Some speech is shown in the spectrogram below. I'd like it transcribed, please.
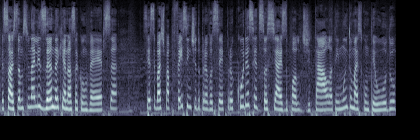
Pessoal, estamos finalizando aqui a nossa conversa. Se esse bate-papo fez sentido para você, procure as redes sociais do Polo Digital, lá tem muito mais conteúdo.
